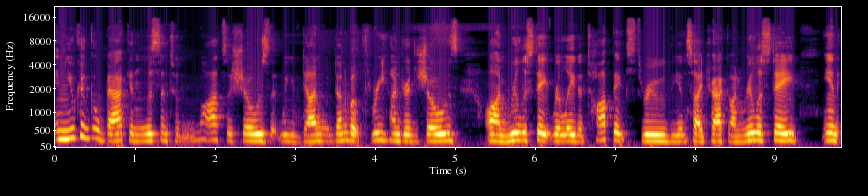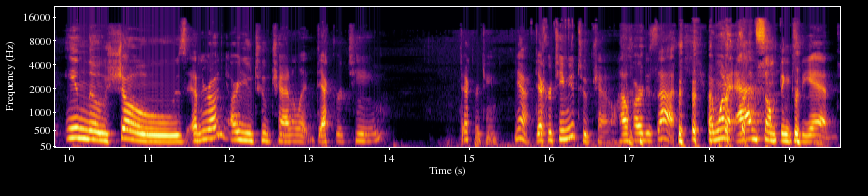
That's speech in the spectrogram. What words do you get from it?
and you could go back and listen to lots of shows that we've done. We've done about 300 shows on real estate related topics through the inside track on real estate. And in those shows, and they're on our YouTube channel at Decker Team, Decker Team. Yeah, Decker Team YouTube channel. How hard is that? I want to add something to the end,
